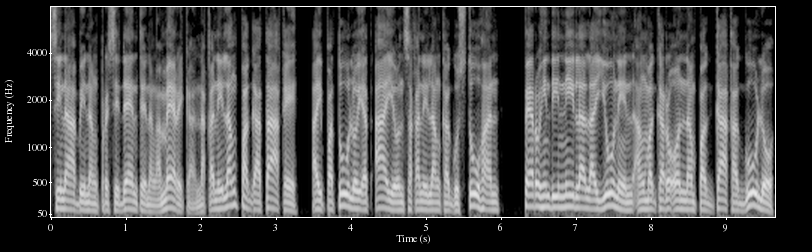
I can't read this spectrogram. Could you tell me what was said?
Sinabi ng Presidente ng Amerika na kanilang pag-atake ay patuloy at ayon sa kanilang kagustuhan pero hindi nila layunin ang magkaroon ng pagkakagulo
